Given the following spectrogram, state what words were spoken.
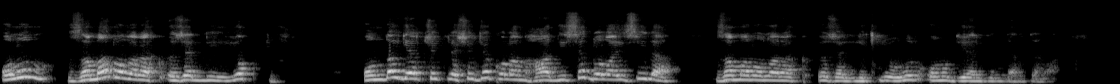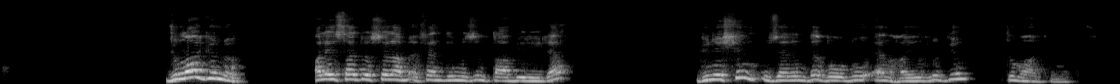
Onun zaman olarak özelliği yoktur. Onda gerçekleşecek olan hadise dolayısıyla zaman olarak özellikli olur. Onu diğer günlerden alır. Cuma günü Aleyhisselatü Vesselam Efendimizin tabiriyle güneşin üzerinde doğduğu en hayırlı gün Cuma günüdür.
